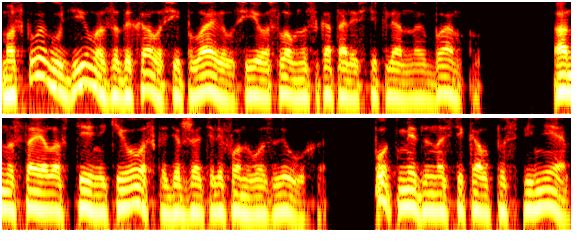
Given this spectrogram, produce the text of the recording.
Москва гудела, задыхалась и плавилась, ее словно закатали в стеклянную банку. Анна стояла в тени киоска, держа телефон возле уха. Пот медленно стекал по спине,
